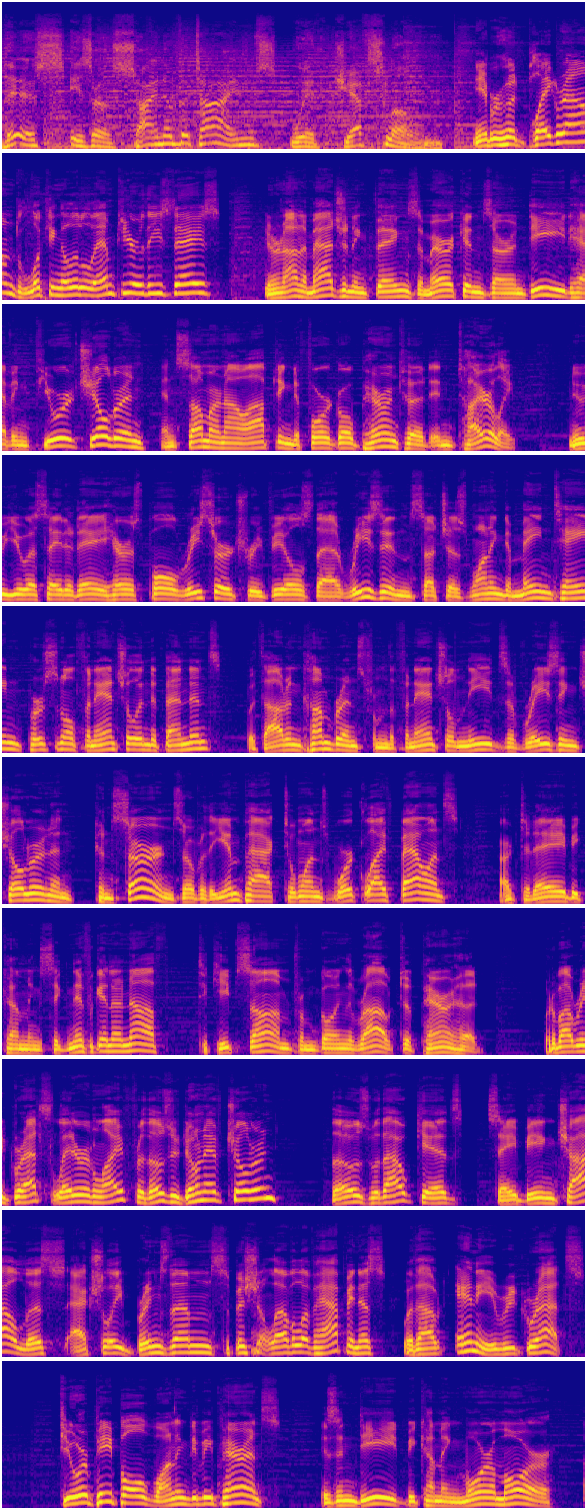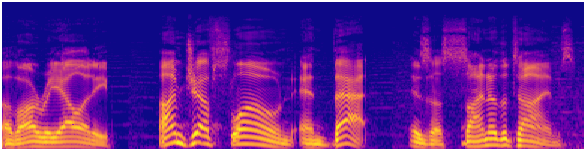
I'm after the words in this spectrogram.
This is a sign of the times with Jeff Sloan. Neighborhood playground looking a little emptier these days? You're not imagining things. Americans are indeed having fewer children, and some are now opting to forego parenthood entirely. New USA Today Harris Poll research reveals that reasons such as wanting to maintain personal financial independence without encumbrance from the financial needs of raising children and concerns over the impact to one's work life balance are today becoming significant enough to keep some from going the route of parenthood. What about regrets later in life for those who don't have children? Those without kids say being childless actually brings them sufficient level of happiness without any regrets. Fewer people wanting to be parents is indeed becoming more and more of our reality. I'm Jeff Sloan, and that is a sign of the times.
